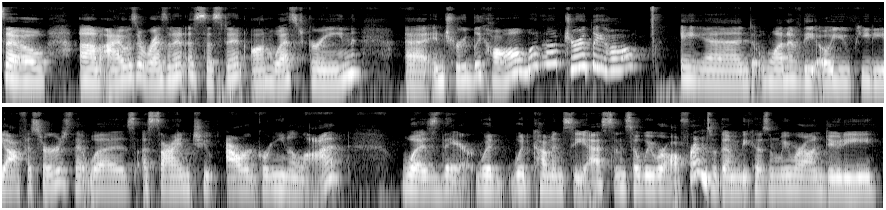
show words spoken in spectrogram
so um, I was a resident assistant on West Green uh, in Treudley Hall. What up, Treudley Hall? And one of the OUPD officers that was assigned to our green a lot was there would would come and see us and so we were all friends with him because when we were on duty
